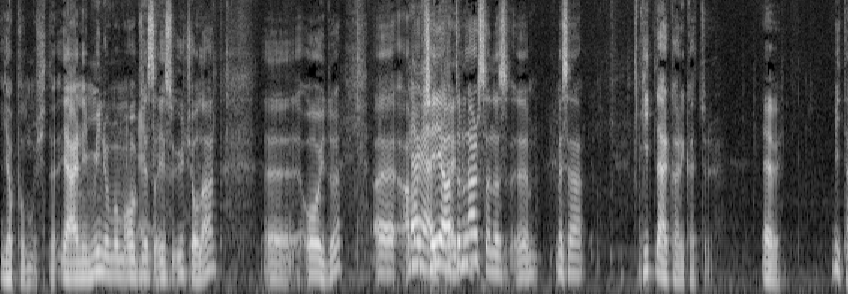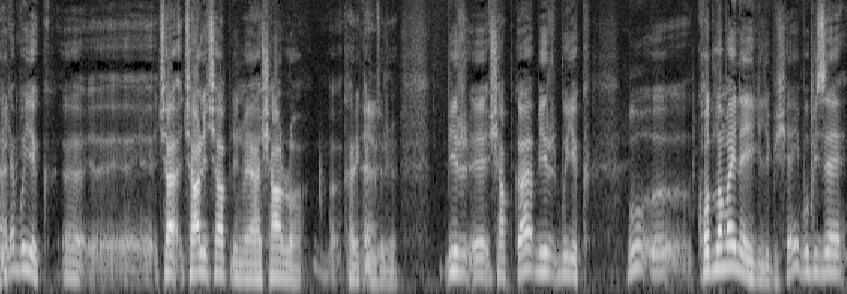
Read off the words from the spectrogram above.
yapılmıştı. Yani minimum obje sayısı 3 olan e, oydu. E, ama Her şeyi hatırlarsanız e, mesela Hitler karikatürü. Evet. Bir tane bıyık. E, e, Ça- Charlie Chaplin veya Charlo e, karikatürü. Bir e, şapka, bir bıyık. Bu e, kodlamayla ilgili bir şey. Bu bize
